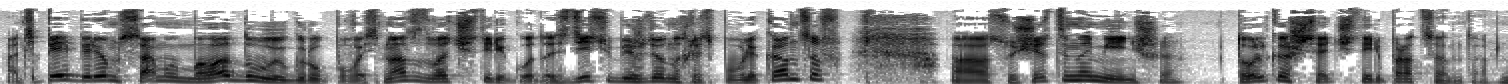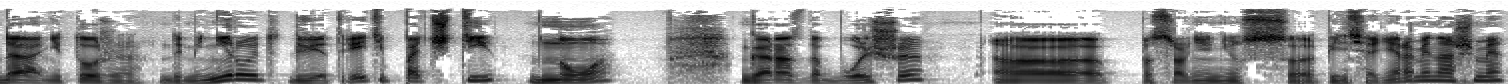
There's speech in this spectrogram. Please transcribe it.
А теперь берем самую молодую группу, 18-24 года. Здесь убежденных республиканцев а, существенно меньше, только 64%. Да, они тоже доминируют, две трети почти, но гораздо больше а, по сравнению с пенсионерами нашими,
